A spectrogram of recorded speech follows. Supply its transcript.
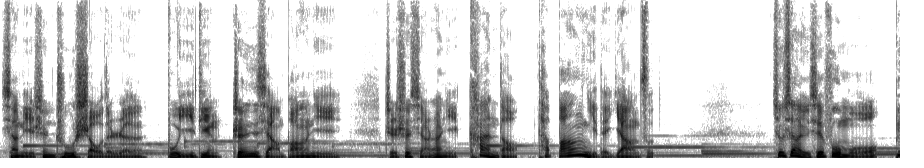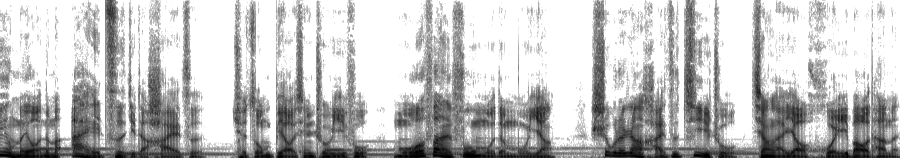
向你伸出手的人不一定真想帮你，只是想让你看到他帮你的样子。就像有些父母并没有那么爱自己的孩子，却总表现出一副。模范父母的模样，是为了让孩子记住将来要回报他们。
